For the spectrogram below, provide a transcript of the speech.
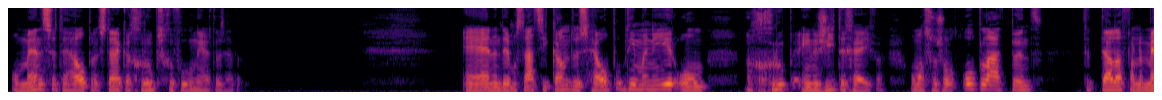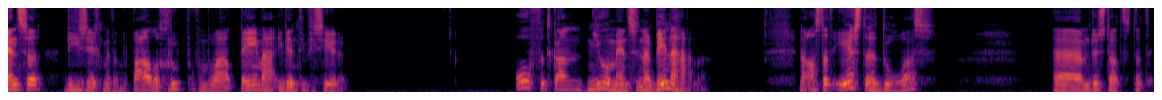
om mensen te helpen een sterker groepsgevoel neer te zetten. En een demonstratie kan dus helpen op die manier om een groep energie te geven. Om als een soort oplaadpunt te tellen van de mensen die zich met een bepaalde groep of een bepaald thema identificeren. Of het kan nieuwe mensen naar binnen halen. Nou, als dat eerste het doel was, um, dus dat, dat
